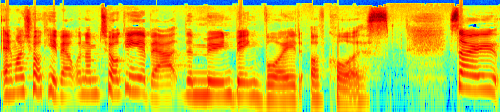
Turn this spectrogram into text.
am I talking about when I'm talking about the moon being void, of course? So,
